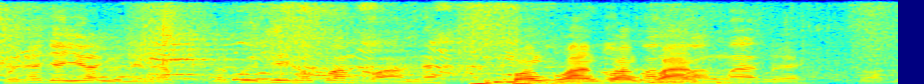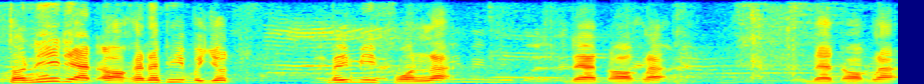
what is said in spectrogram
คนน่าจะเยอะอยู่นะครับแล้วพื้นที่เขากว้างขวางนะกว้างขวางกว้างขวาง มากเลยจดรถตอนนี้แดดออกกันนะพี่ประยุทธ์ไม่มีฝนละ ไม่มีฝนแดดออกแล้วแดดออกแล้ว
